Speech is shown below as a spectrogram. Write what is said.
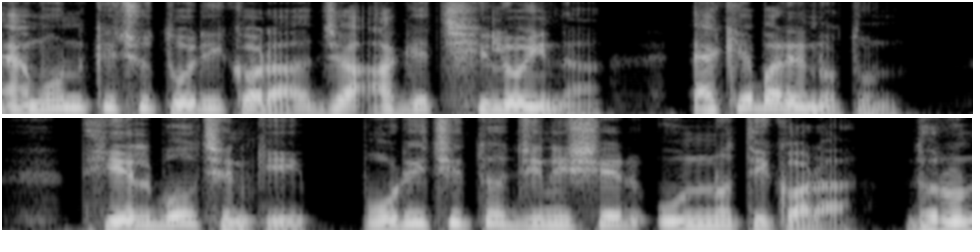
এমন কিছু তৈরি করা যা আগে ছিলই না একেবারে নতুন। থিয়েল বলছেন কি পরিচিত জিনিসের উন্নতি করা ধরুন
